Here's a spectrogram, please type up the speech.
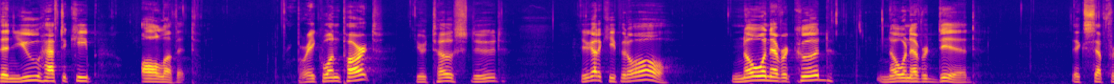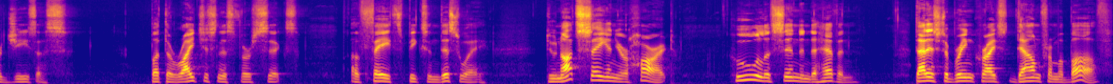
then you have to keep all of it. Break one part, you're toast, dude. You got to keep it all. No one ever could no one ever did except for Jesus. But the righteousness, verse 6, of faith speaks in this way Do not say in your heart, Who will ascend into heaven? That is to bring Christ down from above.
